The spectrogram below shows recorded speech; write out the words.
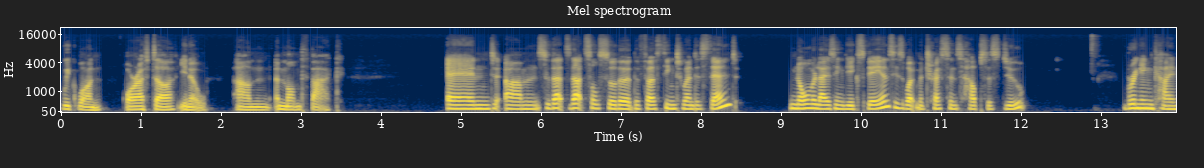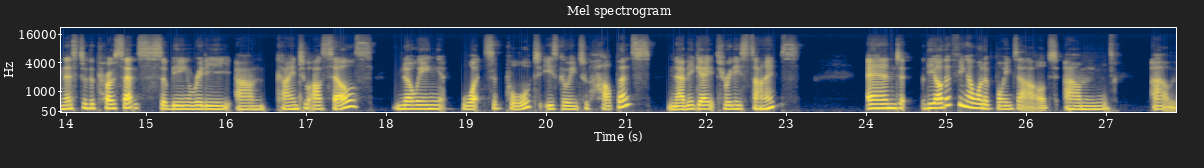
week one or after, you know, um, a month back. And um, so that's that's also the, the first thing to understand. Normalizing the experience is what matrescence helps us do. Bringing kindness to the process, so being really um, kind to ourselves, knowing what support is going to help us navigate through these times. And the other thing I want to point out um, um,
